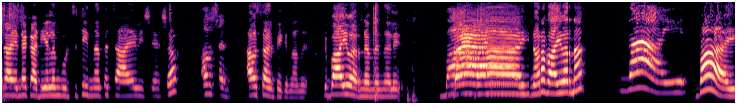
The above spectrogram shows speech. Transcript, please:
ചായന്റെ കടിയെല്ലാം കുടിച്ചിട്ട് ഇന്നത്തെ ചായ വിശേഷം അവസാനിപ്പിക്കും. അവസാനിപ്പിക്കുന്നതാണ്. ബായ് പറഞ്ഞ എന്നാൽ ബായ് നോറ ബായ് പറഞ്ഞ? Bye bye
